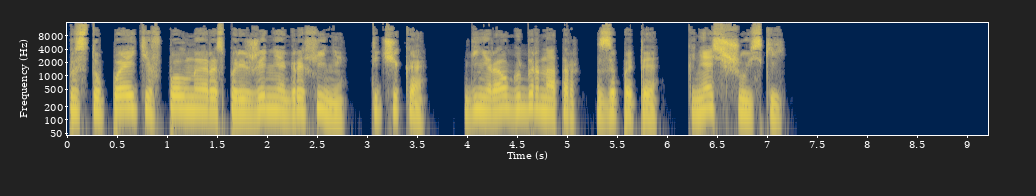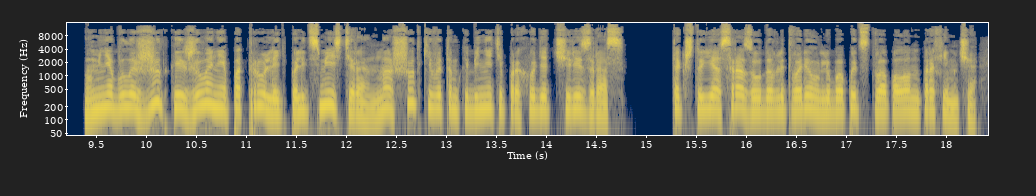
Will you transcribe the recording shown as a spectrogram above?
«Поступайте в полное распоряжение графини, ТЧК, генерал-губернатор, ЗПТ, князь Шуйский». У меня было жуткое желание потроллить полицмейстера, но шутки в этом кабинете проходят через раз. Так что я сразу удовлетворил любопытство Аполлона Трофимовича —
